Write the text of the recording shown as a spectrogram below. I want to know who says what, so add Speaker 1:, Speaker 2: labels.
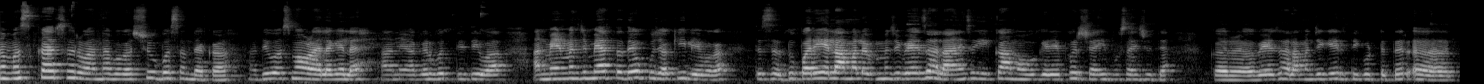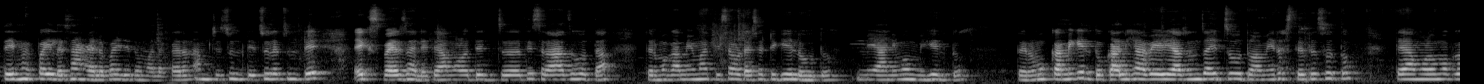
Speaker 1: नमस्कार सर्वांना. बघा शुभ संध्याकाळ. दिवस मावळायला गेलाय आणि अगरबत्ती दिवा आणि मेन म्हणजे मी आता देवपूजा केली आहे बघा. तसं दुपारी यायला आम्हाला म्हणजे वेळ झाला आणि सगळी कामं वगैरे फरशाही पुसायची होत्या. तर वेळ झाला म्हणजे गेलती कुठं तर ते मी पहिलं सांगायला पाहिजे तुम्हाला. कारण आमचे चुलते चुले चुलते एक्सपायर झाले. त्यामुळं त्याचं तिसरा आज होता. तर मग आम्ही माती सावडायसाठी गेलो होतो. मी आणि मम्मी गेलतो. तर मुक्कामी गेलतो. काल ह्या वेळी अजून जायचं होतो. आम्ही रस्त्यातच होतो. त्यामुळं मग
